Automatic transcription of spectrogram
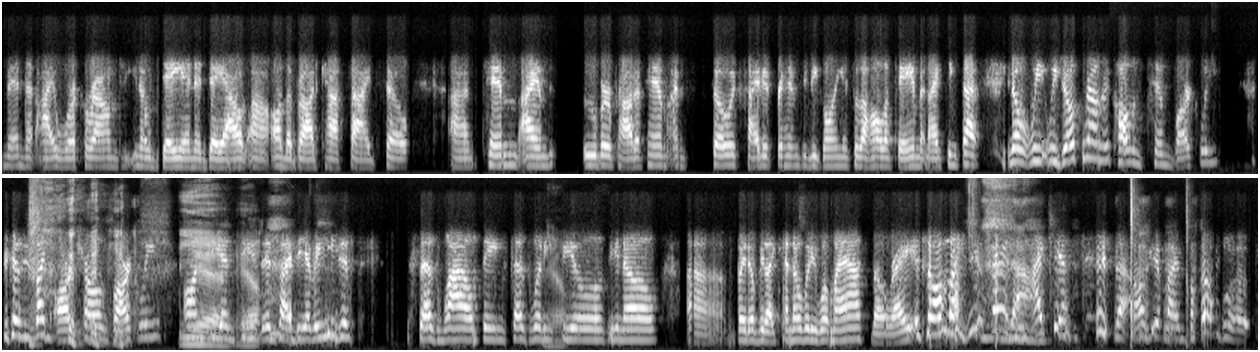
men that I work around, you know, day in and day out uh, on the broadcast side. So, uh, Tim, I am uber proud of him. I'm so excited for him to be going into the Hall of Fame. And I think that, you know, we, we joke around, we call him Tim Barkley because he's like our Charles Barkley on yeah, TNT's yeah. Inside the I mean, He just says wild things, says what he yeah. feels, you know. Uh, but he'll be like, can nobody whip my ass though, right? So I'm like, you say that. I can't say that. I'll get my butt whooped.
